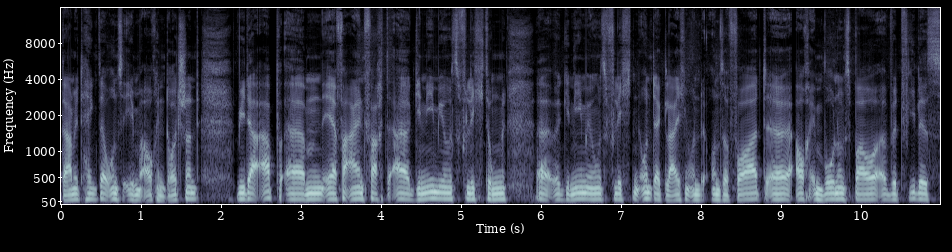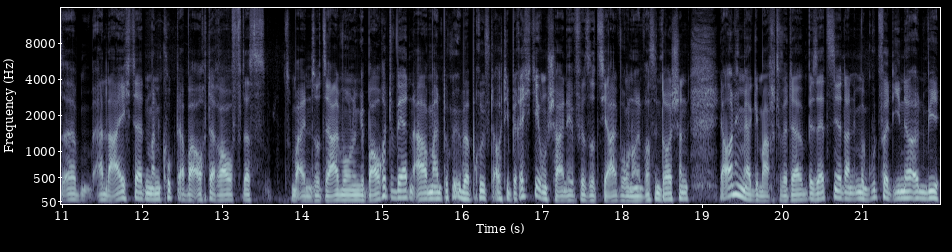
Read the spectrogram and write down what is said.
damit hängt er uns eben auch in Deutschland wieder ab. Ähm, er vereinfacht Genehmigungspflichtungen, Genehmigungspflichten und dergleichen und, und so fort. auch im Wohnungsbau wird vieles erleichtert. Man guckt aber auch darauf, dass zum einen Sozialwohnungen gebaut werden, aber man überprüft auch die Berechtigungsscheine für Sozialwohnungen, was in Deutschland ja auch nicht mehr gemacht wird. Da besetzen ja dann immer Gutverdiener irgendwie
